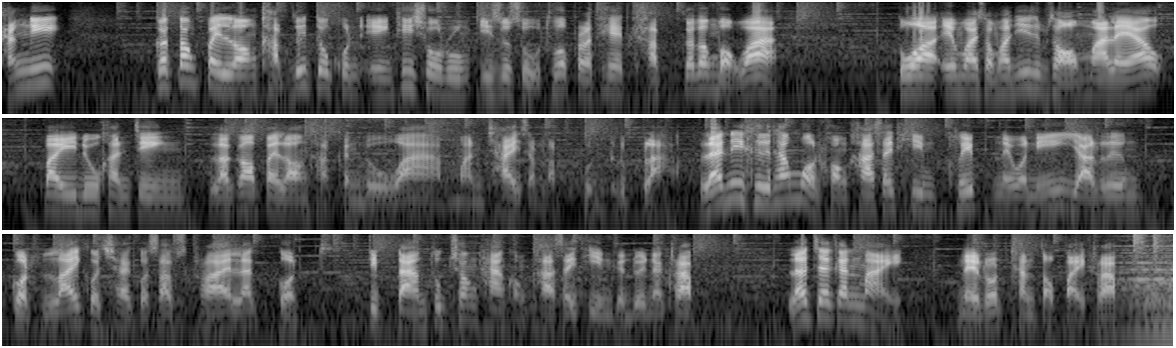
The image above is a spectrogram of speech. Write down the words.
ทั้งนี้ก็ต้องไปลองขับด้วยตัวคนเองที่โชว์รูม Isuzu ทั่วประเทศครับ ก็ต้องบอกว่าตัว MY 2022 มาแล้ว ไปดูคันจริง แล้วก็ไปลองขับกันดูว่ามันใช่สำหรับคุณหรือเปล่า และนี่คือทั้งหมดของคา s ไซทีมคลิป ในวันนี้อย่าลืมกดไลค์กดแชร์กด Subscribe และกดติดตามทุกช่องทางของคา s ไซทีมกันด้วยนะครับ แล้วเจอกันใหม่ในรถคันต่อไปครับ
